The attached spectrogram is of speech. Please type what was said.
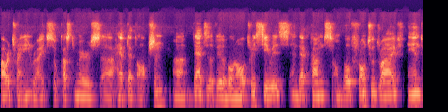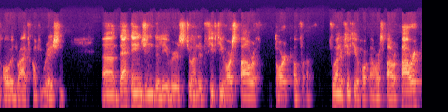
powertrain, right? So customers uh, have that option. Um, that is available on all three series, and that comes on both front wheel drive and all wheel drive configuration. Uh, that engine delivers 250 horsepower of torque of, of 250 horsepower of power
